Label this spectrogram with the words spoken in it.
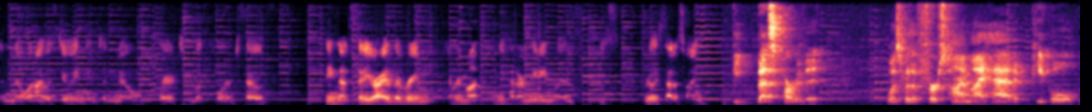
didn't know what I was doing and didn't know where to look for. So seeing that steady rise every every month when we had our meeting was, was really satisfying. The best part of it was for the first time I had people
